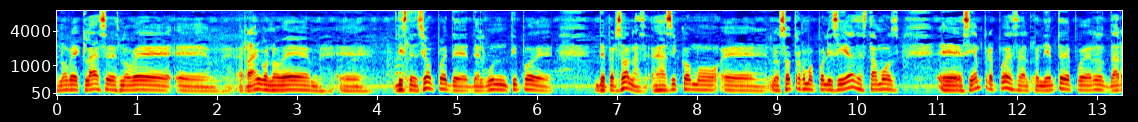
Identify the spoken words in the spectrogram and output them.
no ve clases, no ve eh, rango, no ve eh, distinción pues, de, algún tipo de, personas. Es así como nosotros como policías estamos siempre pues, al pendiente de poder dar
